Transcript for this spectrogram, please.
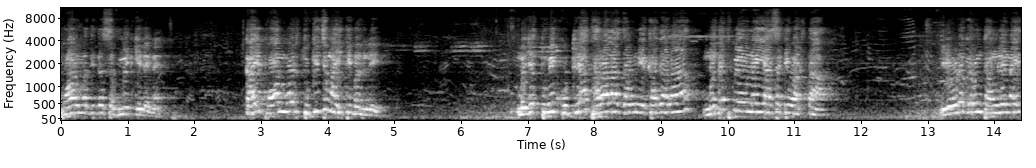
फॉर्म तिथं सबमिट केले नाही. काही फॉर्मवर चुकीची माहिती भरली म्हणजे तुम्ही कुठल्या थराला जाऊन एखाद्याला मदत मिळू नये यासाठी वागता? एवढं करून थांबले नाहीत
